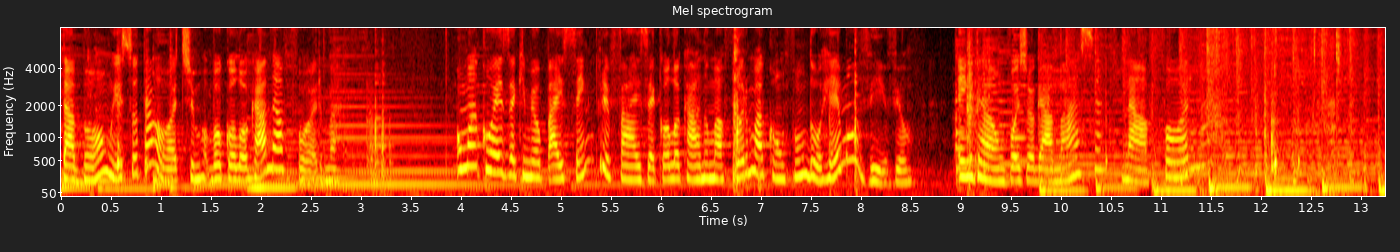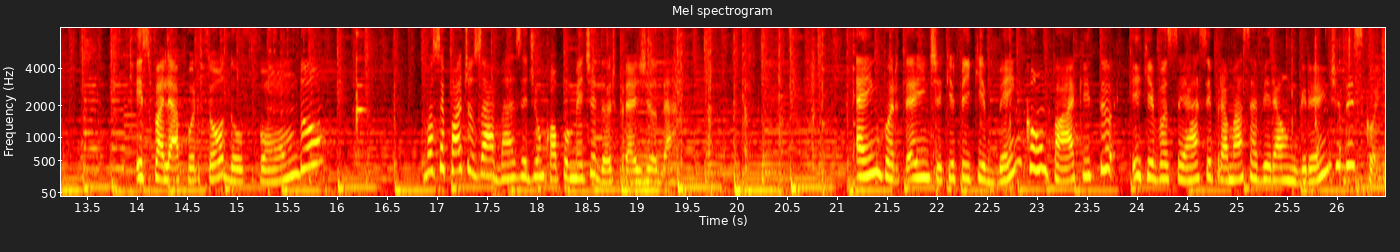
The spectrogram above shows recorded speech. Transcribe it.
Tá bom, isso tá ótimo. Vou colocar na forma. Uma coisa que meu pai sempre faz é colocar numa forma com fundo removível. Então, vou jogar a massa na forma. Espalhar por todo o fundo. Você pode usar a base de um copo medidor para ajudar. É importante que fique bem compacto e que você asse para a massa virar um grande biscoito.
